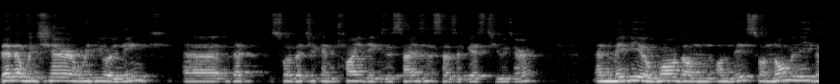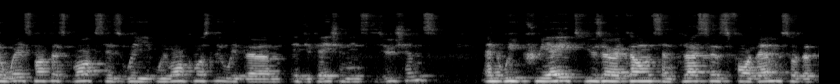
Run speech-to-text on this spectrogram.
Then I will share with you a link that so that you can try the exercises as a guest user. And maybe a word on, on this. So normally the way Smartest works is we, we work mostly with um, education institutions and we create user accounts and classes for them so that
